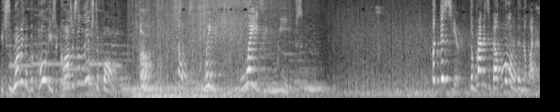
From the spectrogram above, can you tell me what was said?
It's the running of the ponies that causes the leaves to fall. Ugh, those lazy, lazy leaves. But this year, the run is about more than the weather.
